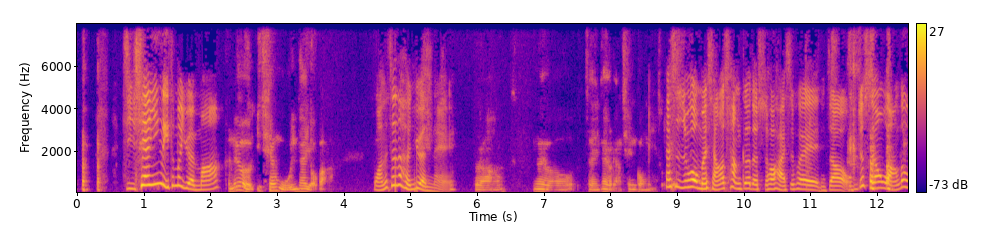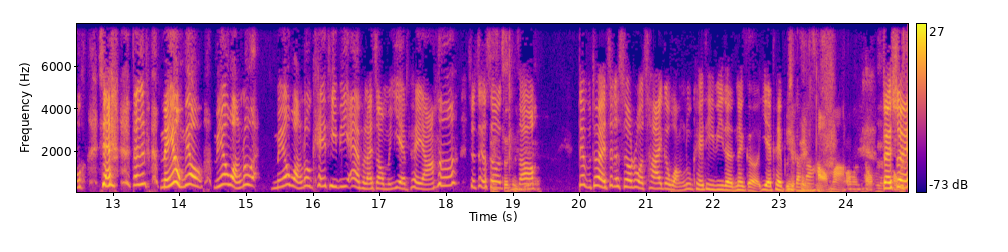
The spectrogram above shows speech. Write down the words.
几千英里这么远吗？可能有一千五，应该有吧？哇，那真的很远呢。对啊，应该有对，应该有两千公里左右。但是如果我们想要唱歌的时候，还是会，你知道，我们就使用网络。现在，但是没有没有没有网络没有网络 KTV app 来找我们夜配啊，哼，所以这个时候、哎真的你知道对不对？这个时候如果插一个网络 KTV 的那个夜配，不是刚刚好吗？哦，你好会对所以。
